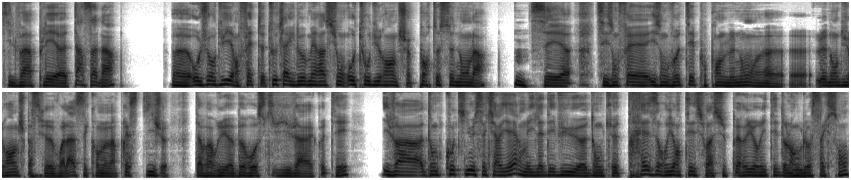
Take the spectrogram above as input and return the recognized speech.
qu'il va appeler Tarzana. Euh, Aujourd'hui, en fait, toute l'agglomération autour du ranch porte ce nom-là. Hmm. C'est, euh, c'est- ils ont fait, ils ont voté pour prendre le nom, euh, euh, le nom du ranch parce que voilà, c'est quand même un prestige d'avoir eu euh, Burroughs qui vivait à côté. Il va donc continuer sa carrière, mais il a des vues euh, donc très orientées sur la supériorité de l'anglo-saxon.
